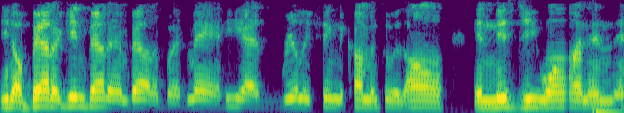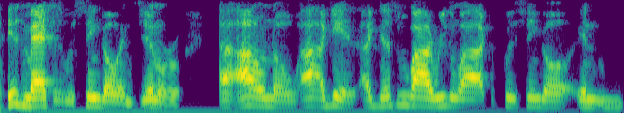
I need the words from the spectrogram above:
you know, better, getting better and better. But man, he has really seemed to come into his own in this G1 and, and his matches with Shingo in general. I, I don't know. I, again, I, this is why reason why I could put Shingo in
